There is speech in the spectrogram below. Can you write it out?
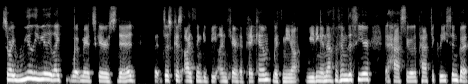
So I really, really like what Mitch Gerads did. But just because I think it'd be unfair to pick him with me not reading enough of him this year, it has to go to Patrick Gleason. But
